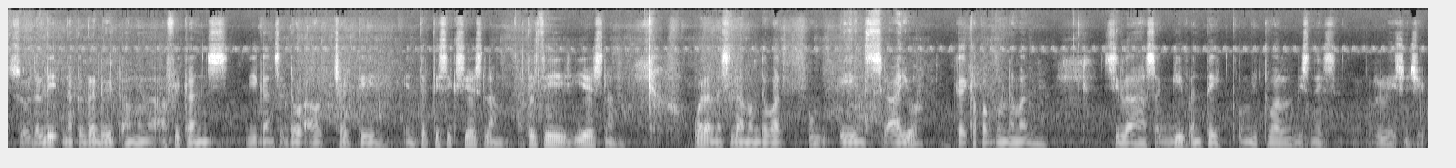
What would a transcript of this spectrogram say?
So dali nakagraduate ang mga Africans gikan sa dole out charity in 36 years lang. 30 years lang. Wala na sila magdawat og AIDS kaayo. Kay kapabol naman sila sa give and take o mutual business relationship.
